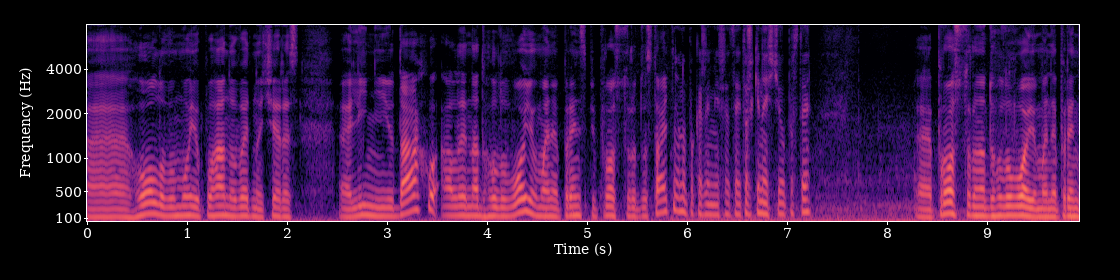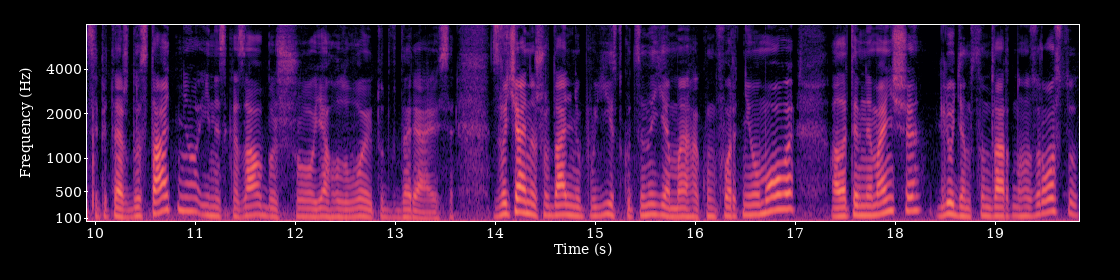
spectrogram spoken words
Е, Голову мою погано видно через е, лінію даху, але над головою в мене, в принципі, простору достатньо. Ну, покажи мені ще цей трошки нижче опусти. Е, Простору над головою в мене, в принципі, теж достатньо, і не сказав би, що я головою тут вдаряюся. Звичайно, що в дальню поїздку це не є мега комфортні умови, але тим не менше, людям стандартного зросту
